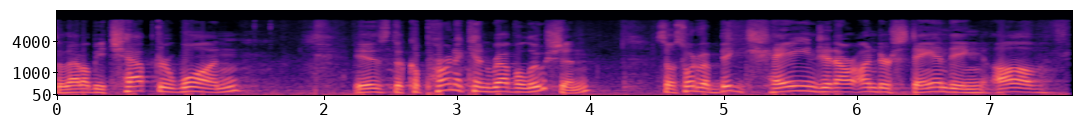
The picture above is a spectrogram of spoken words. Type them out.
So that'll be chapter 1 is the Copernican revolution. So sort of a big change in our understanding of,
